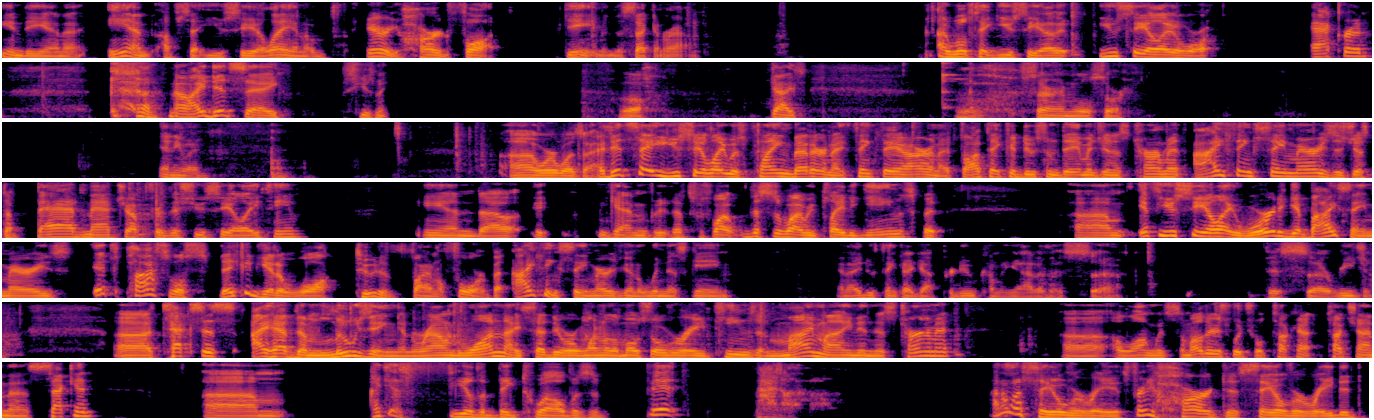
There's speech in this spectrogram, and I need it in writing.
Indiana and upset UCLA in a very hard fought game in the second round. I will take UCLA, UCLA over Akron. now, I did say, excuse me. Oh, guys. Oh, sorry, I'm a little sore anyway, uh, where was I? I did say UCLA was playing better, and I think they are, and I thought they could do some damage in this tournament. I think St. Mary's is just a bad matchup for this UCLA team, and uh, it, again, that's why this is why we play the games. But um, if UCLA were to get by St. Mary's, it's possible they could get a walk to the Final Four. But I think St. Mary's going to win this game, and I do think I got Purdue coming out of this uh, this uh, region. Uh, Texas, I have them losing in round one. I said they were one of the most overrated teams in my mind in this tournament, uh, along with some others, which we'll tuck, touch on in a second. Um, I just feel the Big 12 was a bit, I don't know. I don't want to say overrated. It's very hard to say overrated.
